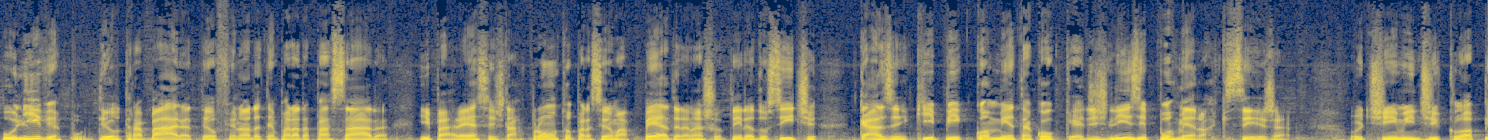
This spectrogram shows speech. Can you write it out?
o Liverpool deu trabalho até o final da temporada passada e parece estar pronto para ser uma pedra na chuteira do City caso a equipe cometa qualquer deslize por menor que seja. O time de Klopp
